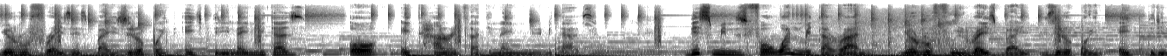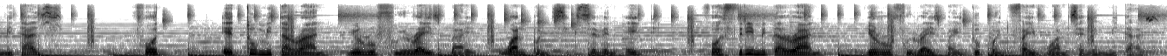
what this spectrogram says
your roof rises by 0.839 meters or 839 millimeters. This means for 1 meter run, your roof will rise by 0.83 meters. For a 2 meter run, your roof will rise by 1.678. For 3 meter run, your roof will rise by 2.517 meters.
